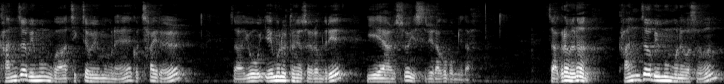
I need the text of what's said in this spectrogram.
간접 의문과 직접 의문문의 그 차이를 자, 요 예문을 통해서 여러분들이 이해할 수 있으리라고 봅니다. 자, 그러면은 간접 의문문의 것은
